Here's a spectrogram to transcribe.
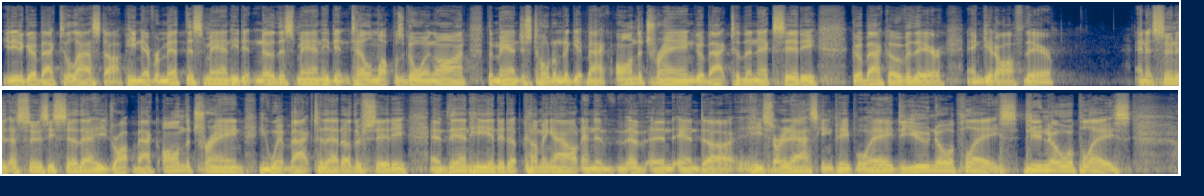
You need to go back to the last stop. He never met this man. He didn't know this man. He didn't tell him what was going on. The man just told him to get back on the train, go back to the next city, go back over there, and get off there. And as soon as, as soon as he said that, he dropped back on the train. He went back to that other city, and then he ended up coming out and and and uh, he started asking people, "Hey, do you know a place? Do you know a place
